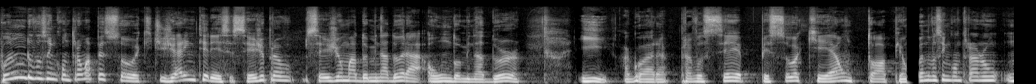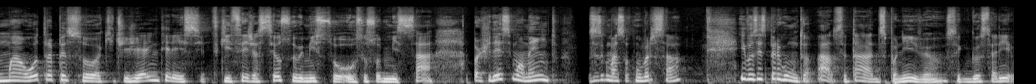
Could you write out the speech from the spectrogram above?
quando você encontrar uma pessoa que te gera interesse, seja, pra, seja uma dominadora ou um dominador, e agora, para você, pessoa que é um top, quando você encontrar uma outra pessoa que te gera interesse, que seja seu submisso ou seu submissar, a partir desse momento, vocês começam a conversar e vocês perguntam: Ah, você está disponível? Você gostaria?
